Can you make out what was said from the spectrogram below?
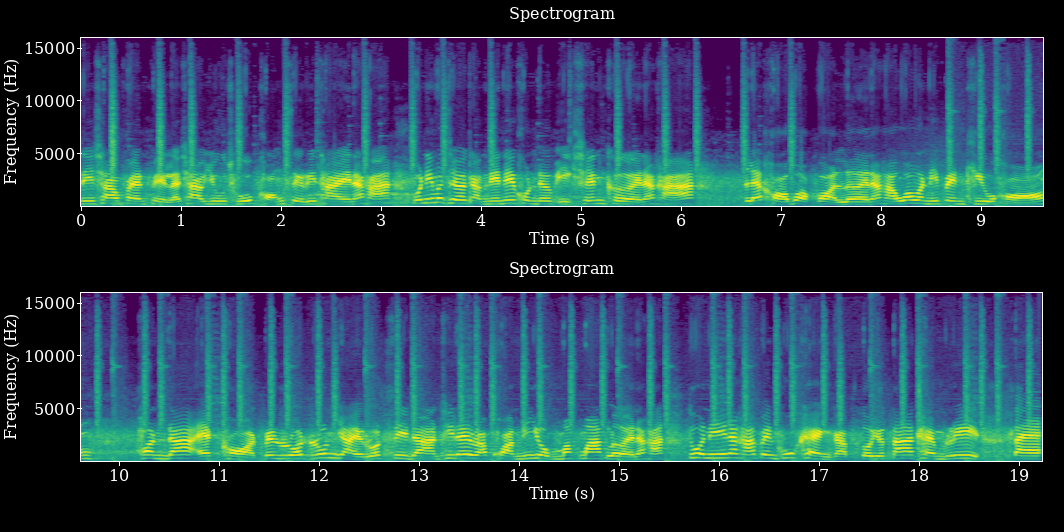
วัสดีชาวแฟนเพจและชาว YouTube ของเสรีไทยนะคะ วันนี้มาเจอกับเนเน่คนเดิมอีกเช่นเคยนะคะ และขอบอกก่อนเลยนะคะ ว่าวันนี้เป็นคิวของ Honda Accord เป็นรถรุ่นใหญ่รถซีดานที่ได้รับความนิยมมาก ๆ เลยนะคะ ตัวนี้นะคะเป็นคู่แข่งกับ Toyota Camry แต่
